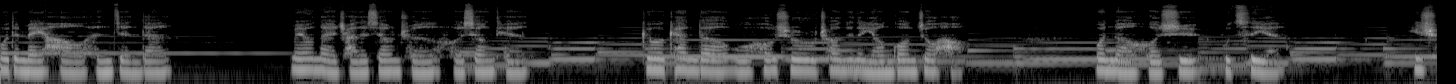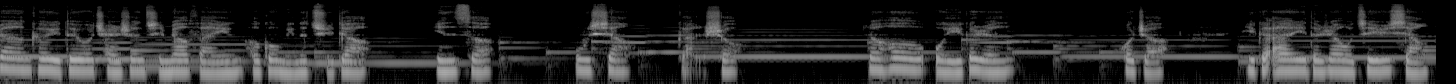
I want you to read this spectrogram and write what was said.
我的美好很简单，没有奶茶的香醇和香甜。给我看到午后射入窗间的阳光就好，温暖和煦，不刺眼。一串可以对我产生奇妙反应和共鸣的曲调、音色、物象、感受。然后我一个人，或者一个安逸的让我介于想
